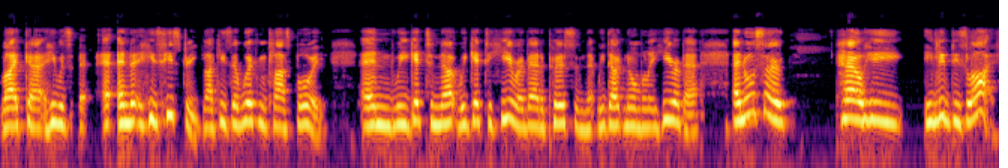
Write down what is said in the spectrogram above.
like uh, he was, uh, and his history, like he's a working class boy, and we get to know, we get to hear about a person that we don't normally hear about, and also how he he lived his life.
